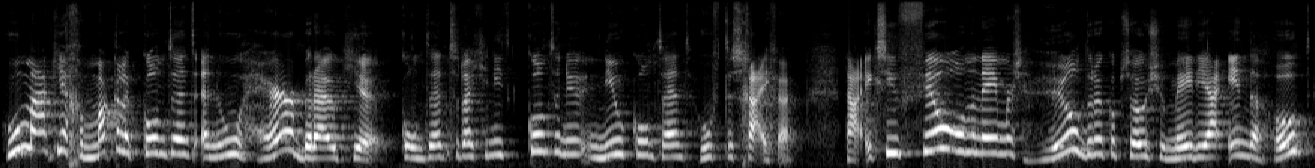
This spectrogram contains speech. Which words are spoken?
Hoe maak je gemakkelijk content en hoe herbruik je content zodat je niet continu nieuw content hoeft te schrijven? Nou, ik zie veel ondernemers heel druk op social media in de hoop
